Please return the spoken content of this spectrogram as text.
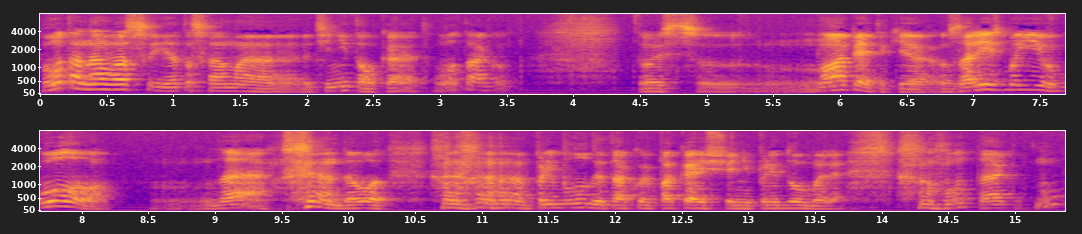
вот она вас, и это самое, тяни, толкает, вот так вот. То есть, ну, опять-таки, залезть бы ей в голову, да, да вот, приблуды такой пока еще не придумали. Вот так. Ну,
